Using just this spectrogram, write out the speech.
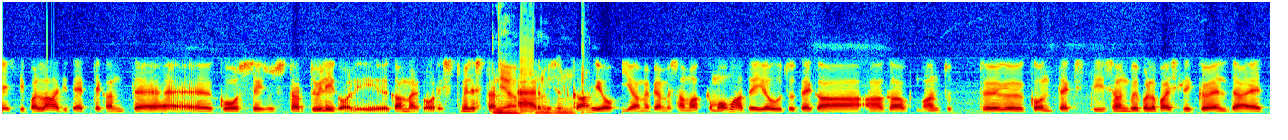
Eesti ballaadide ettekande koosseisus Tartu Ülikooli kammerkoorist, millest on ja, äärmiselt kahju. Ja me peame saama hakkama omade jõududega, aga antud Äh, kontekstis on võib-olla paslik öelda, et,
